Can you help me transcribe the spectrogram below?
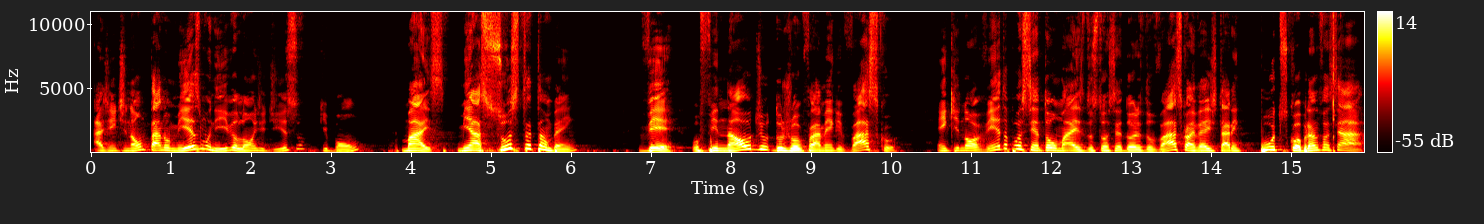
a gente não está no mesmo nível, longe disso, que bom, mas me assusta também ver o final de, do jogo Flamengo e Vasco, em que 90% ou mais dos torcedores do Vasco, ao invés de estarem putos cobrando, falam assim: ah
